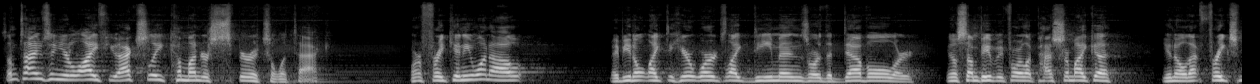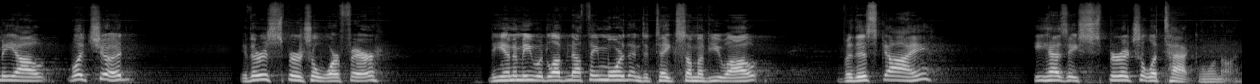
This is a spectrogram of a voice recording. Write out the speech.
sometimes in your life, you actually come under spiritual attack. To freak anyone out. Maybe you don't like to hear words like demons or the devil, or, you know, some people before, like Pastor Micah, you know, that freaks me out. Well, it should. If there is spiritual warfare. The enemy would love nothing more than to take some of you out. For this guy, he has a spiritual attack going on.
